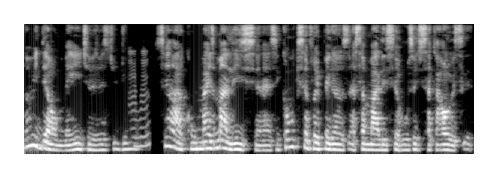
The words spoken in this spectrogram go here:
não idealmente, mas de, de, uhum. sei lá, com mais malícia, né? Assim, como que você foi pegando essa malícia russa de sacar, oh, esse,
